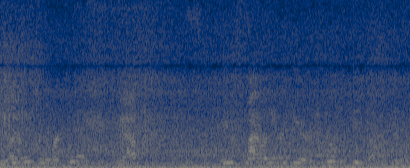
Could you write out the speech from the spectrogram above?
Yeah. He's smiling ear to ear.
